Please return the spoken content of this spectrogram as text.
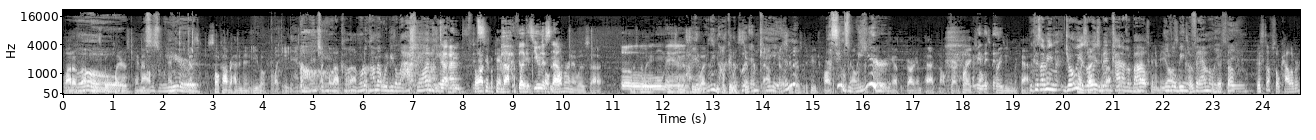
a lot of uh, old school players came out. This is weird because Soul Calibur hadn't been an Evo for like eight years. Oh, like, Mortal, Kombat. Mortal Kombat would be the last one. I'm, I'm, so a lot of people came back. I feel like it's Unis Soul now. Calibur, and it was uh, Oh really man, to see what I'm really not going to put MK now, because in. Supers is a huge part. That seems weird. You have the guard impact and all the guard breaks I mean, and all this they, crazy new mechanics. Because I mean, Joey has always been kind of about be evil awesome being too. a family good thing. Stuff. Good stuff, Soul Calibur,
